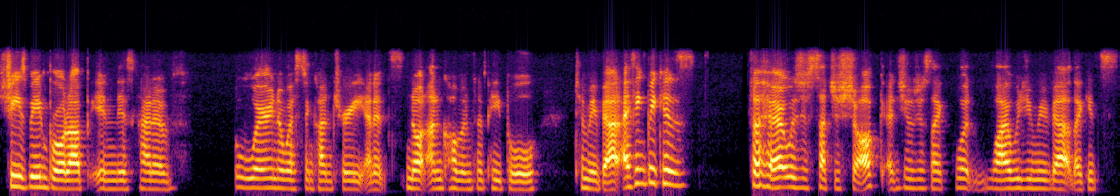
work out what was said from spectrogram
she's been brought up in this kind of, we're in a Western country and it's not uncommon for people to move out. I think because for her it was just such a shock and she was just like, what, why would you move out? Like, it's,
